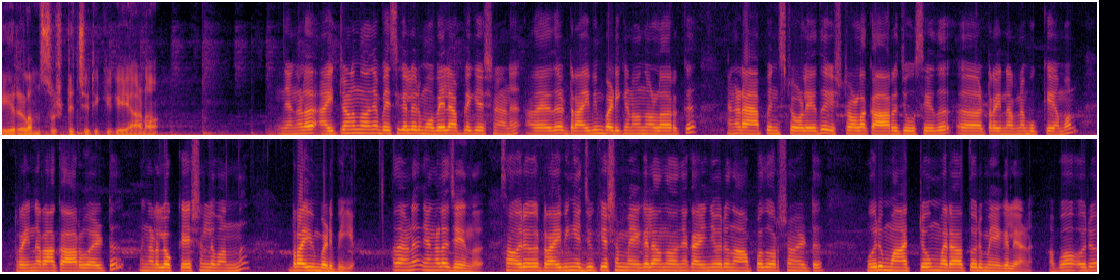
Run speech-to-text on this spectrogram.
കേരളം സൃഷ്ടിച്ചിരിക്കുകയാണ്. ഞങ്ങൾ ഐറ്റൺ എന്ന് പറഞ്ഞാൽ ബേസിക്കലി ഒരു മൊബൈൽ ആപ്ലിക്കേഷനാണ് അതായത് ഡ്രൈവിംഗ് പഠിക്കണമെന്നുള്ളവർക്ക് ഞങ്ങളുടെ ആപ്പ് ഇൻസ്റ്റാൾ ചെയ്ത് ഇഷ്ടമുള്ള കാർ ചൂസ് ചെയ്ത് ട്രെയിനറിനെ ബുക്ക് ചെയ്യുമ്പം ട്രെയിനർ ആ കാറുമായിട്ട് നിങ്ങളുടെ ലൊക്കേഷനിൽ വന്ന് ഡ്രൈവിംഗ് പഠിപ്പിക്കും. അതാണ് ഞങ്ങൾ ചെയ്യുന്നത്. ഒരു ഡ്രൈവിംഗ് എഡ്യൂക്കേഷൻ മേഖല എന്ന് പറഞ്ഞാൽ കഴിഞ്ഞ ഒരു നാൽപ്പത് വർഷമായിട്ട് ഒരു മാറ്റവും വരാത്തൊരു മേഖലയാണ്. അപ്പോൾ ഒരു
